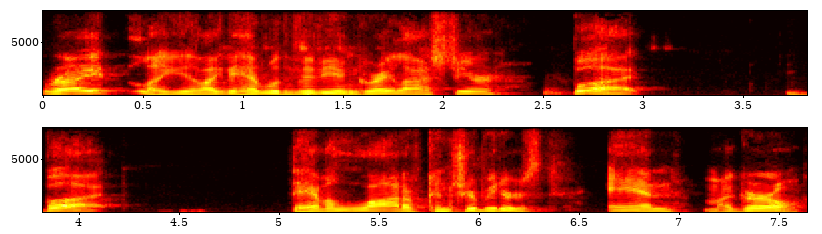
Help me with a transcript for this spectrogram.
right? Like like they had with Vivian Gray last year. But but they have a lot of contributors. And my girl,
